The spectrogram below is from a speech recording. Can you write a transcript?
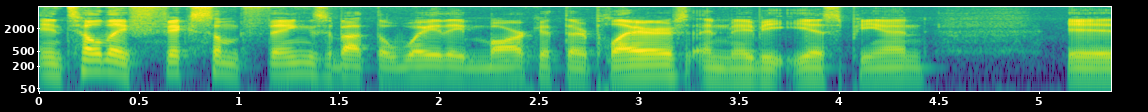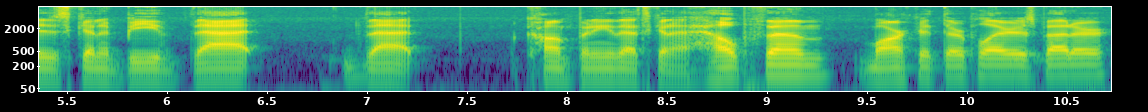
until they fix some things about the way they market their players and maybe ESPN is going to be that that company that's going to help them market their players better.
